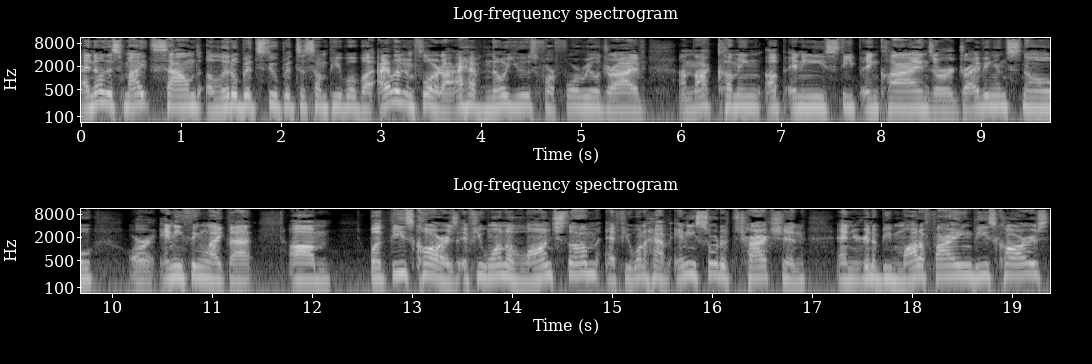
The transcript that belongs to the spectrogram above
I know this might sound a little bit stupid to some people, but I live in Florida. I have no use for four-wheel drive. I'm not coming up any steep inclines or driving in snow or anything like that. Um, but these cars, if you want to launch them, if you want to have any sort of traction and you're going to be modifying these cars,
